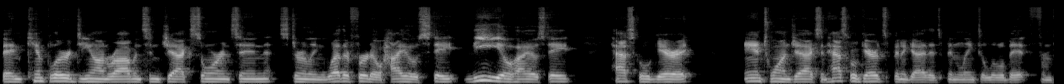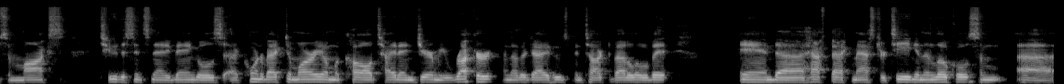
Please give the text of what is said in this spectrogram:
Ben Kimpler, Dion Robinson, Jack Sorensen, Sterling Weatherford, Ohio State, the Ohio State, Haskell Garrett, Antoine Jackson. Haskell Garrett's been a guy that's been linked a little bit from some mocks to the Cincinnati Bengals. Uh, cornerback Demario McCall, tight end Jeremy Ruckert, another guy who's been talked about a little bit, and uh, halfback Master Teague, and then local some uh,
